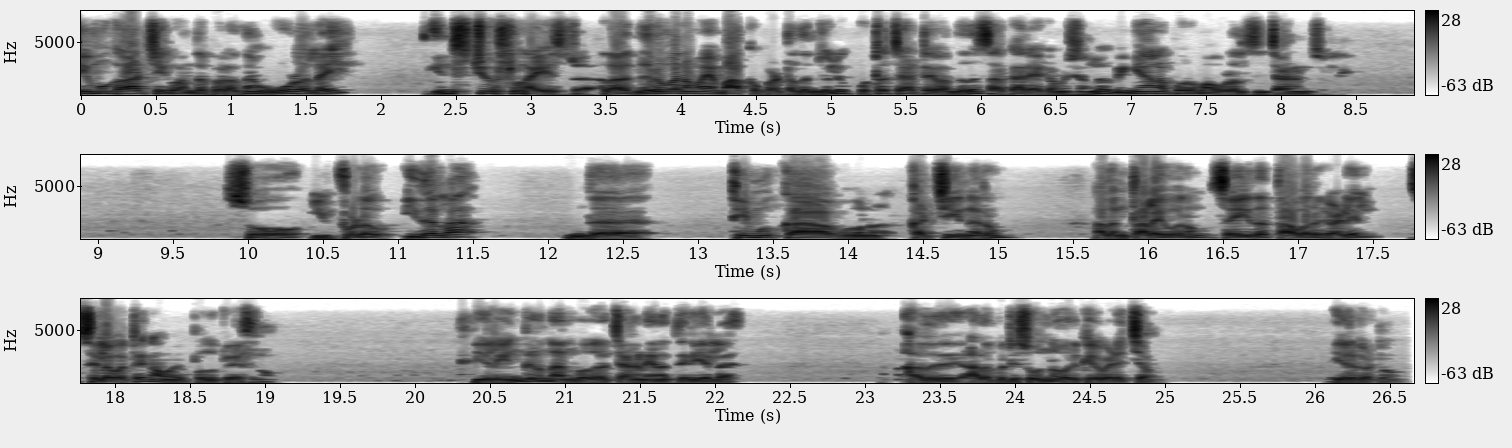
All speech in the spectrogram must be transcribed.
திமுக ஆட்சிக்கு வந்த பிறகு தான் ஊழலை இன்ஸ்டிடியூஷனலைஸ்டு அதாவது நிறுவனமயமாக்கப்பட்டதுன்னு சொல்லி குற்றச்சாட்டை வந்தது சர்க்காரிய கமிஷனில் விஞ்ஞானபூர்வமாக ஊழல் செஞ்சாங்கன்னு சொல்லி. ஸோ இவ்வளவு இதெல்லாம் இந்த திமுக கட்சியினரும் அதன் தலைவரும் செய்த தவறுகளில் சிலவற்றை நாம் இப்போது பேசணும் இதில் எங்கிருந்து அன்பு வச்சாங்கன்னு எனக்கு தெரியலை. அது அதை பற்றி சொன்னவருக்கே வெளிச்சம் இருக்கட்டும்.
